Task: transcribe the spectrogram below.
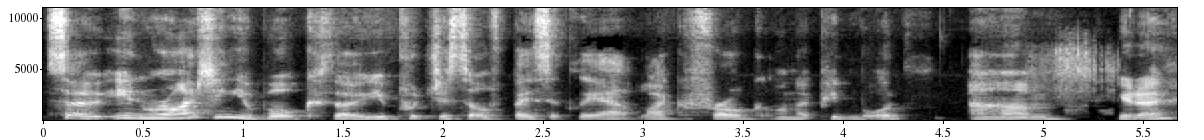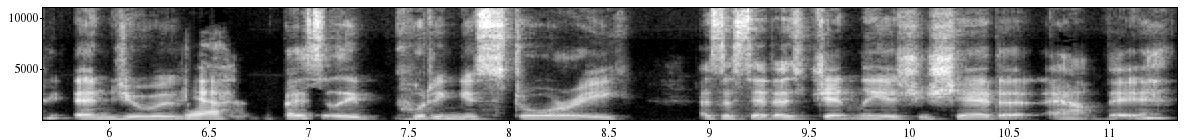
So in writing your book though you put yourself basically out like a frog on a pinboard um, you know and you were yeah. basically putting your story as i said as gently as you shared it out there.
